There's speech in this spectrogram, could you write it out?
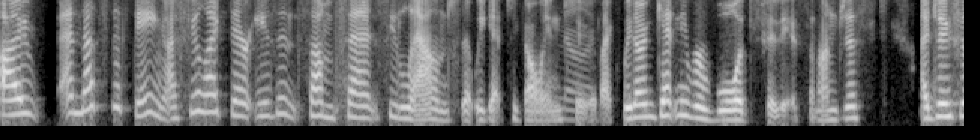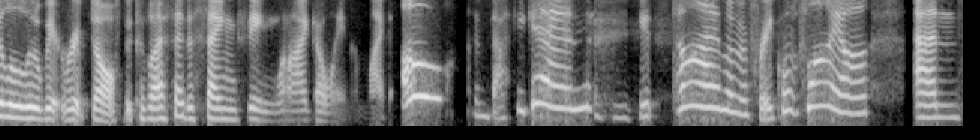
I and that's the thing. I feel like there isn't some fancy lounge that we get to go into. No. Like we don't get any rewards for this, and I'm just I do feel a little bit ripped off because I say the same thing when I go in. I'm like, oh, I'm back again. it's time. I'm a frequent flyer. And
